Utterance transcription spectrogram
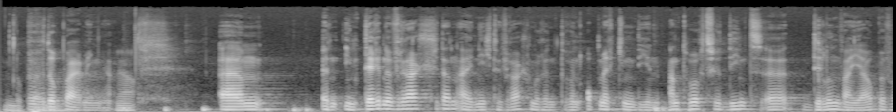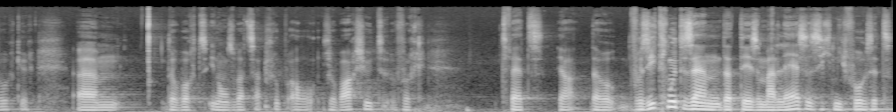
Dat- Voor de opwarming, ja. Ja. Ehm, een interne vraag dan, ah, niet echt een vraag, maar een, een opmerking die een antwoord verdient. eh Dylan, van jou bij voorkeur. Ehm, er wordt in onze WhatsApp-groep al gewaarschuwd voor het feit ja, dat we voorzichtig moeten zijn dat deze malaise zich niet voorzet,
